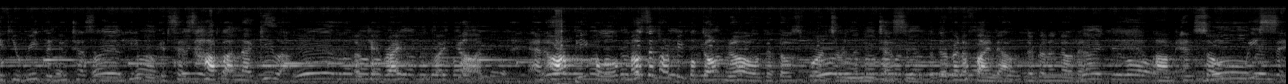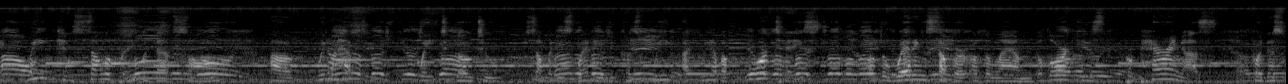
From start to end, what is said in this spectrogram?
if you read the New Testament in Hebrew, it says Hava Nagila. Okay, right? Right, God. And our people, most of our people don't know that those words are in the New Testament, but they're going to find out. They're going to know that. Thank you, Lord. Um, and so we sing, we can celebrate with that song. Uh, we don't have to wait to go to somebody's wedding because we uh, we have a Give us a fresh foretaste of the wedding supper of the Lamb. The Lord is preparing us for this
